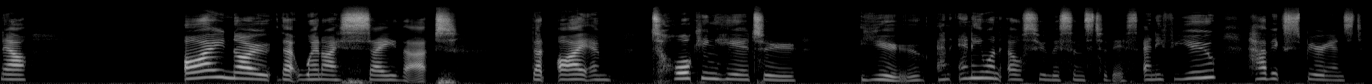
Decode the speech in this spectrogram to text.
Now, I know that when I say that, that I am talking here to you and anyone else who listens to this. And if you have experienced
